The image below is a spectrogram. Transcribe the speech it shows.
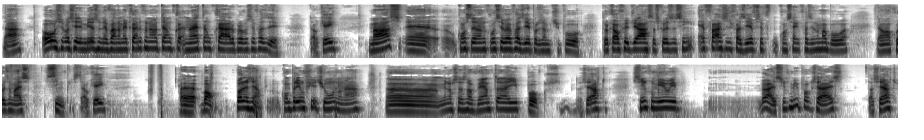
tá? Ou se você mesmo levar no mecânico, não é tão, não é tão caro para você fazer, tá ok? Mas, é, considerando que você vai fazer, por exemplo, tipo, trocar o fio de ar, essas coisas assim, é fácil de fazer, você consegue fazer numa boa. Então é uma coisa mais simples, tá ok? Uh, bom, por exemplo, comprei um Fiat Uno, né? Uh, 1990 e poucos, tá certo? 5 mil e. Vai, 5 mil e poucos reais, tá certo?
